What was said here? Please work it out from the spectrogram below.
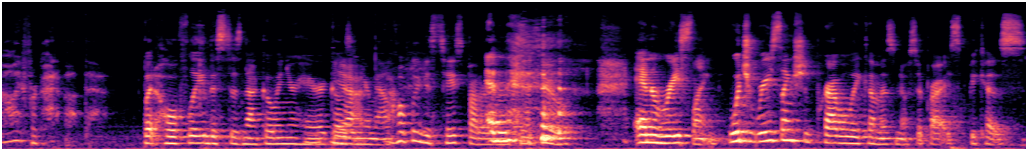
oh, I forgot about that. But hopefully this does not go in your hair, it goes yeah, in your mouth. Hopefully this tastes better And- too. and Riesling, which Riesling should probably come as no surprise because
